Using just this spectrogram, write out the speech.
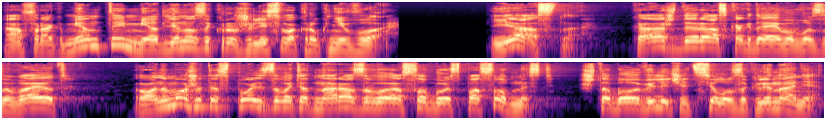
а фрагменты медленно закружились вокруг него. Ясно. Каждый раз, когда его вызывают, он может использовать одноразовую особую способность, чтобы увеличить силу заклинания.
